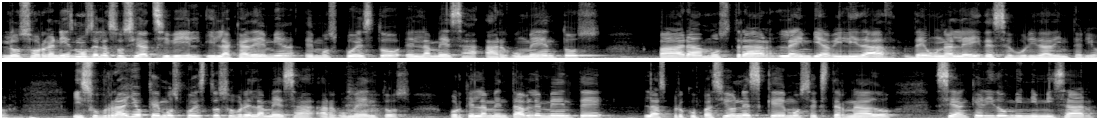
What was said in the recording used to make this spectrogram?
los organismos de la sociedad civil y la academia hemos puesto en la mesa argumentos para mostrar la inviabilidad de una ley de seguridad interior. Y subrayo que hemos puesto sobre la mesa argumentos porque lamentablemente las preocupaciones que hemos externado se han querido minimizar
